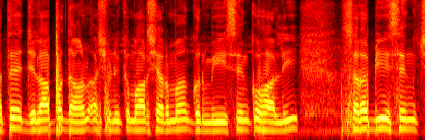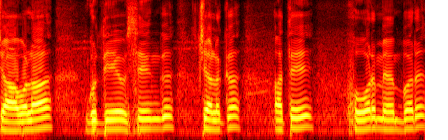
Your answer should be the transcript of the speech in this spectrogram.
ਅਤੇ ਜ਼ਿਲ੍ਹਾ ਪ੍ਰਧਾਨ ਅਸ਼ਵਨੀ ਕੁਮਾਰ ਸ਼ਰਮਾ, ਗੁਰਮੀਤ ਸਿੰਘ ਕੋਹਾਲੀ, ਸਰਬਜੀਤ ਸਿੰਘ ਚਾਵਲਾ, ਗੁਰਦੇਵ ਸਿੰਘ ਚਲਕ ਅਤੇ ਹੋਰ ਮੈਂਬਰ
